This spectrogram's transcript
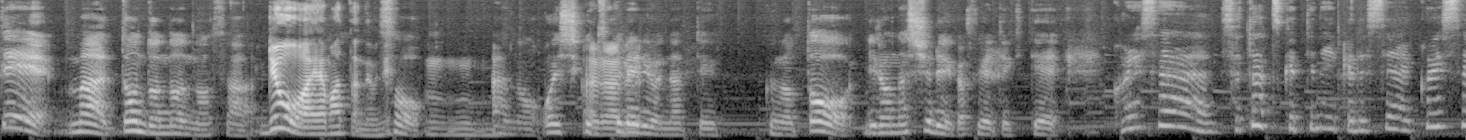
でまあどんどんどんどんさ量を誤ったんだよね。そう。うんうんうん。あの美味しく作れるようになっていくのといろんな種類が増えてきてこれさ砂糖使ってないからさこれさ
